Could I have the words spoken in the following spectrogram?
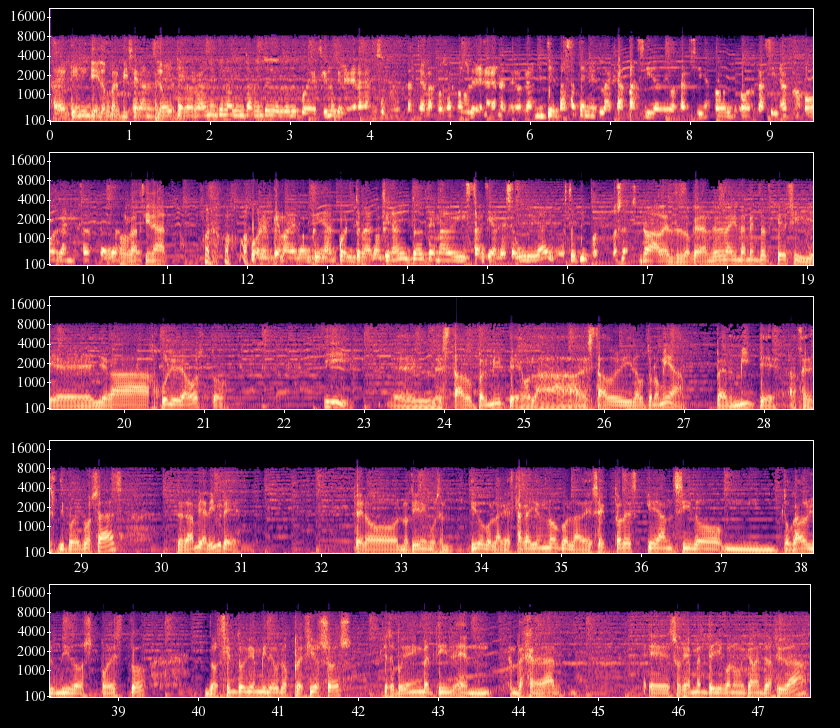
A ver, tiene Y lo permite, pero lo permite. pero realmente el ayuntamiento yo creo que puede decir lo que le dé la gana y se pueden plantear las cosas como le dé la gana, pero realmente vas a tener la capacidad de organizar, organizar, ¿no? organizar perdón, Organizar. Por el tema de por el tema de confinamiento, tema de distancias de seguridad y todo este tipo de cosas. No, a ver, lo que dan del ayuntamiento es que si eh, llega julio y agosto y el Estado permite, o la Estado y la autonomía permite hacer ese tipo de cosas, le dan vía libre. Pero no tiene ningún sentido con la que está cayendo, con la de sectores que han sido mm, tocados y hundidos por esto. 210.000 euros preciosos que se podían invertir en, en regenerar eh, socialmente y económicamente la ciudad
